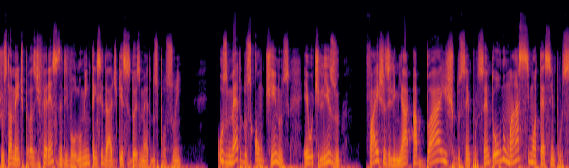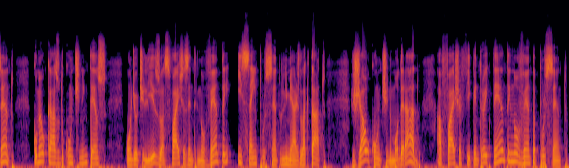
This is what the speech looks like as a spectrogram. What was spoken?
justamente pelas diferenças entre volume e intensidade que esses dois métodos possuem. Os métodos contínuos, eu utilizo faixas de limiar abaixo do 100% ou no máximo até 100%, como é o caso do contínuo intenso, onde eu utilizo as faixas entre 90% e 100% do limiar de lactato. Já o contínuo moderado, a faixa fica entre 80% e 90%.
